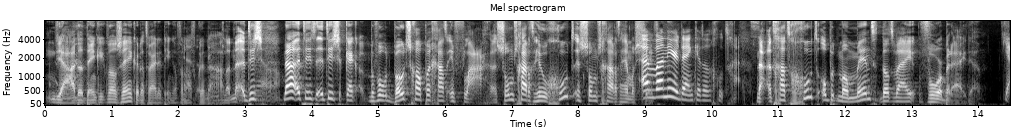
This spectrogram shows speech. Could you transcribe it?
Ja, dat denk ik wel zeker dat wij er dingen vanaf Ja, kunnen halen. Nou, het is, wel. nou, het is, het is, kijk, bijvoorbeeld boodschappen gaat in vlagen. Soms gaat het heel goed en soms gaat het helemaal shit. En wanneer denk je dat het goed gaat? Nou, het gaat goed op het moment dat wij voorbereiden. Ja.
